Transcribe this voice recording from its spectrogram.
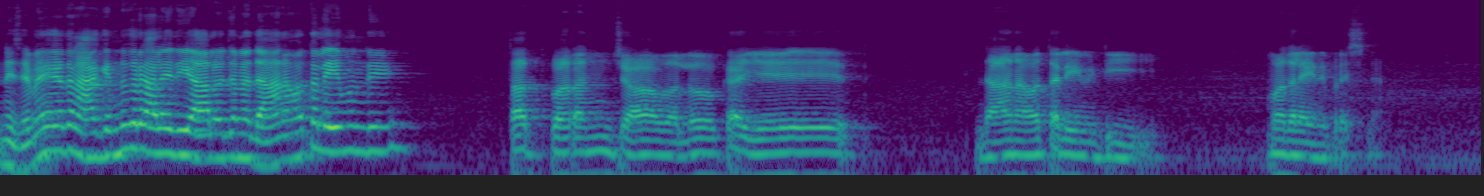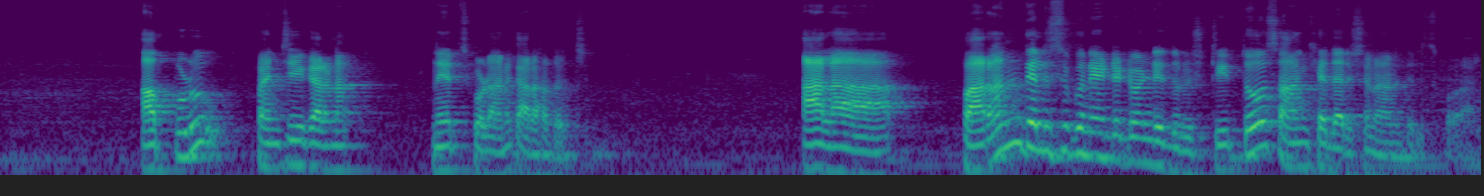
నిజమే కదా నాకెందుకు రాలేదు ఈ ఆలోచన? దానవతలు ఏముంది? తత్పరంచావలోకయేత్ దానవతలేమిటి? మొదలైన ప్రశ్న. అప్పుడు పంచీకరణ నేర్చుకోవడానికి అర్హత వచ్చింది. అలా పరం తెలుసుకునేటటువంటి దృష్టితో సాంఖ్య దర్శనాన్ని తెలుసుకోవాలి.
